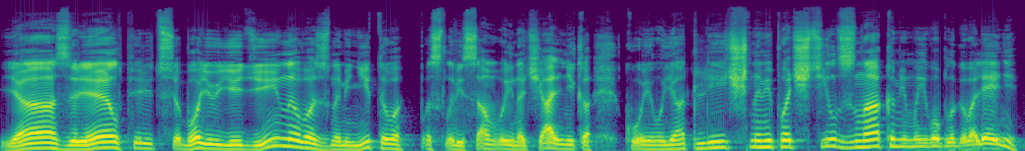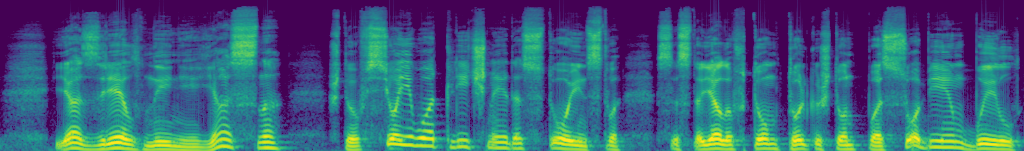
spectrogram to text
Я зрел перед собою единого знаменитого по словесам военачальника, коего я отличными почтил знаками моего благоволения. Я зрел ныне ясно, что все его отличное достоинство состояло в том только, что он пособием был —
